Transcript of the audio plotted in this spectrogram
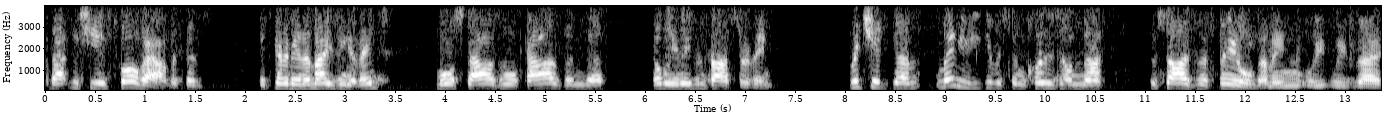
about this year's 12 hour because it's going to be an amazing event. More stars, more cars, and uh, probably an even faster event. Richard, um, maybe you could give us some clues on uh, the size of the field. I mean, we, we've uh,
